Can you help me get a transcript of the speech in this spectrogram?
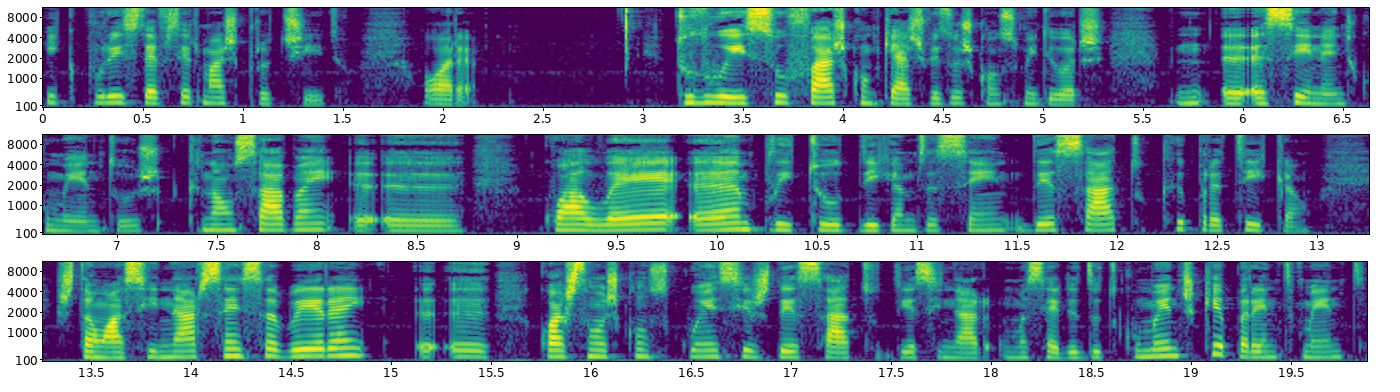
e que por isso deve ser mais protegido. Ora, tudo isso faz com que às vezes os consumidores assinem documentos que não sabem uh, qual é a amplitude, digamos assim, desse ato que praticam. Estão a assinar sem saberem uh, uh, quais são as consequências desse ato de assinar uma série de documentos que aparentemente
